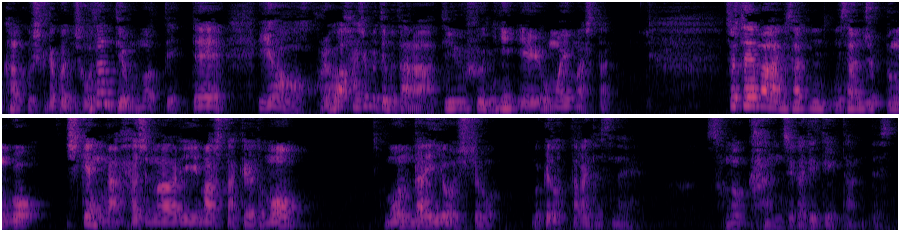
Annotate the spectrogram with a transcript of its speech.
韓国式でこれ冗談って読むのって言って、いやこれは初めて見たなっていうふうに思いました。そしてまあ2、30分後、試験が始まりましたけれども、問題用紙を受け取ったらですね、その漢字が出ていたんです。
